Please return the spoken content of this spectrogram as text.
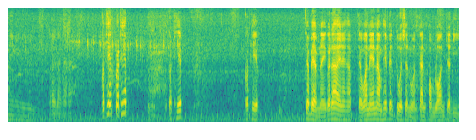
นี่นี่นี่นี่ได้ได้ได้ได้กระเทบกระเทบกระเทบกระเทบจะแบบไหนก็ได้นะครับ แต่ว่าแนะนำให้เป็นตัวฉนวนกันความร้อนจะดี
